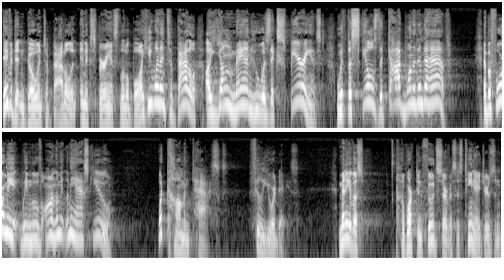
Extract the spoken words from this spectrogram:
David didn't go into battle an inexperienced little boy. He went into battle a young man who was experienced with the skills that God wanted him to have. And before me, we move on, let me, let me ask you what common tasks fill your days? Many of us worked in food service as teenagers, and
